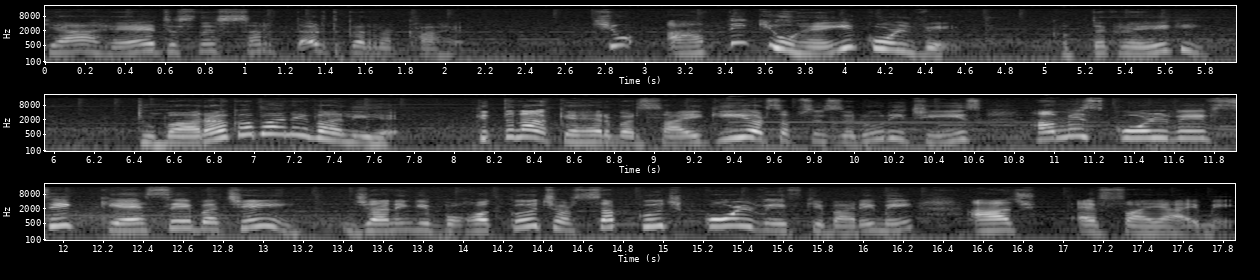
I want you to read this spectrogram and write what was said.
क्या है जिसने सर दर्द कर रखा है? क्यों आती क्यों है ये कोल्ड वेव कब तक रहेगी? दोबारा कब आने वाली है? कितना कहर बरसाएगी और सबसे ज़रूरी चीज़, हम इस कोल्ड वेव से कैसे बचें? जानेंगे बहुत कुछ और सब कुछ कोल्ड वेव के बारे में आज एफआईआई में।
